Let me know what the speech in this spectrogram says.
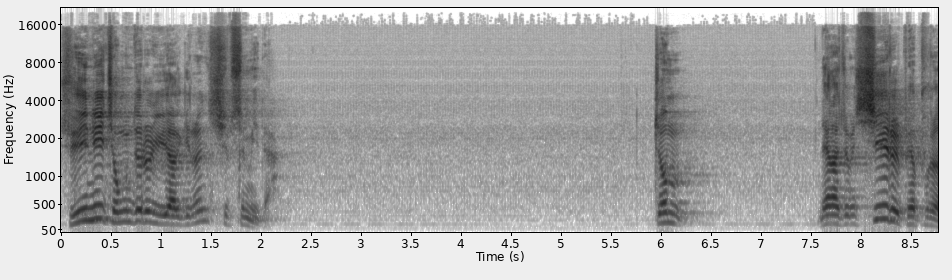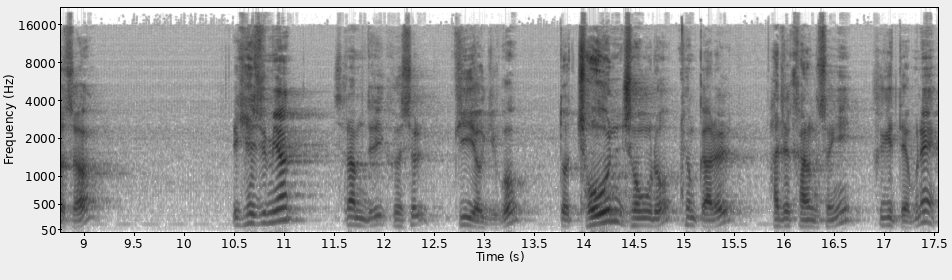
주인이 종들을 위하기는 쉽습니다. 좀 내가 좀 시혜를 베풀어서 이렇게 해주면 사람들이 그것을 귀히 여기고 또 좋은 종으로 평가를 받을 가능성이 크기 때문에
